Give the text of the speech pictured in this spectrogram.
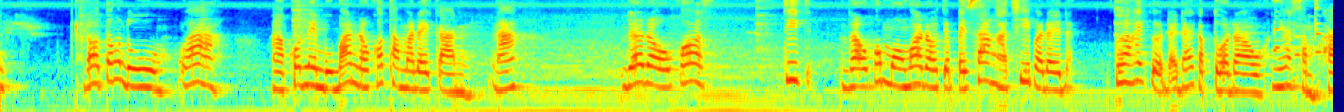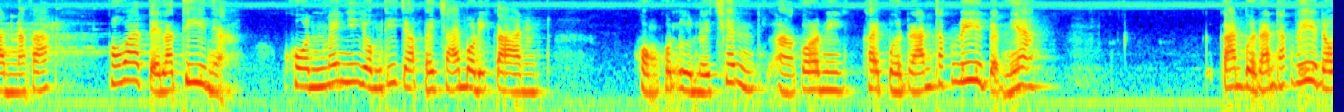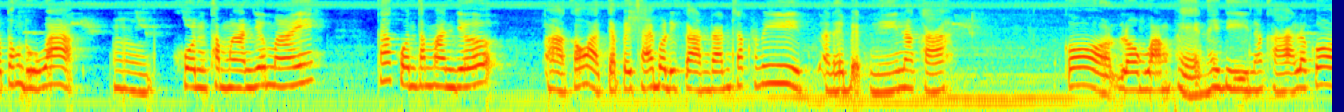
เราต้องดูว่าคนในหมู่บ้านเราเขาทำอะไรกันนะ แล้วเราก็ที่ เราก็มองว่าเราจะไปสร้างอาชีพอะไรเพื่อให้เกิดรายได้กับตัวเราเนี่ยสำคัญนะคะ เพราะว่าแต่ละที่เนี่ยคนไม่นิยมที่จะไปใช้บริการของคนอื่นเลยเช่นกรณีใครเปิดร้านทักรีดแบบเนี้ยการเปิดร้านทักรีดเราต้องดูว่าคนทำงานเยอะไหมถ้าคนทำงานเยอะอ่าเขาอาจจะไปใช้บริการร้านซักรีดอะไรแบบนี้นะคะ ก็ลองวางแผนให้ดีนะคะ แล้วก็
